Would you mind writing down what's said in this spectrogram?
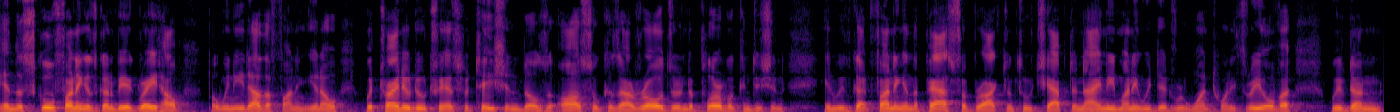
And the school funding is going to be a great help, but we need other funding. You know, we're trying to do transportation bills also because our roads are in deplorable condition. And we've got funding in the past for Brockton through Chapter 90 money. We did Route 123 over. We've done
